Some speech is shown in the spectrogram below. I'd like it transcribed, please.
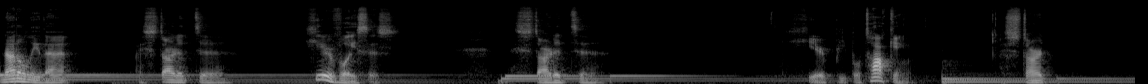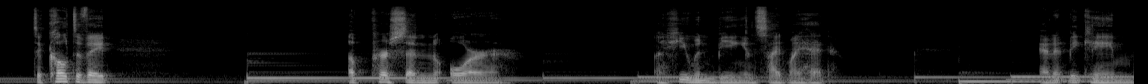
Not only that, I started to hear voices. I started to hear people talking. I start to cultivate a person or a human being inside my head. And it became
